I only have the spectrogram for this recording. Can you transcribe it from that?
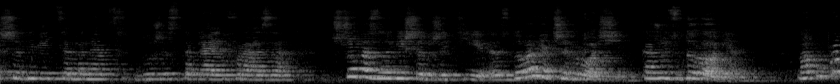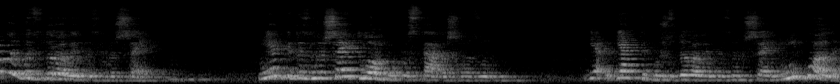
ще дивіться, мене дуже вставляє фраза, що важливіше в житті, здоров'я чи гроші? Кажуть, здоров'я. Ну бути здоровий без грошей. Ну як ти без грошей пломбу поставиш на зуб? Як, як ти будеш здоровий без грошей? Ніколи.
